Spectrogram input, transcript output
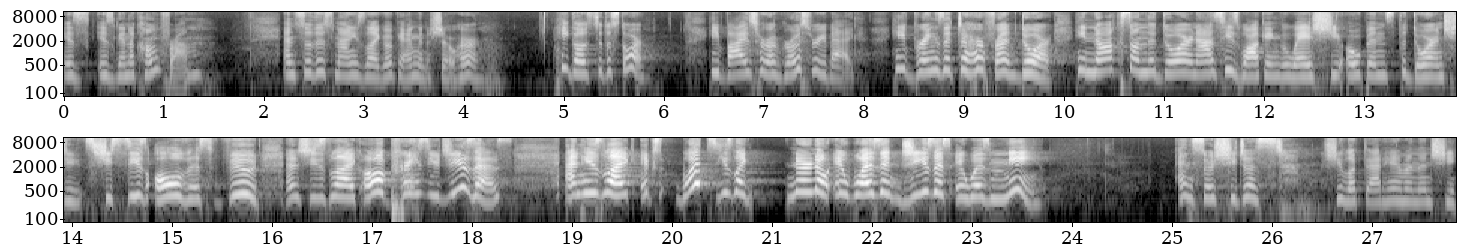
is, is going to come from. And so this man, he's like, okay, I'm going to show her. He goes to the store. He buys her a grocery bag. He brings it to her front door. He knocks on the door, and as he's walking away, she opens the door and she, she sees all this food. And she's like, Oh, praise you, Jesus. And he's like, What? He's like, No, no, no, it wasn't Jesus, it was me. And so she just, she looked at him and then she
